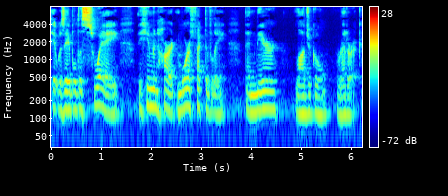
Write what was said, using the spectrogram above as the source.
it was able to sway the human heart more effectively than mere logical rhetoric.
